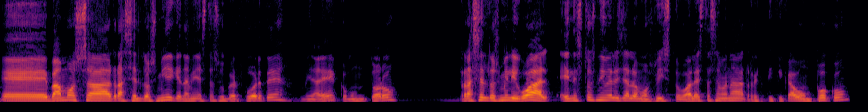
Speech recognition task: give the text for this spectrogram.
Eh, vamos al Russell 2000 que también está súper fuerte, mira, como un toro. Russell 2000 igual, en estos niveles ya lo hemos visto, ¿vale? Esta semana rectificaba un poco,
